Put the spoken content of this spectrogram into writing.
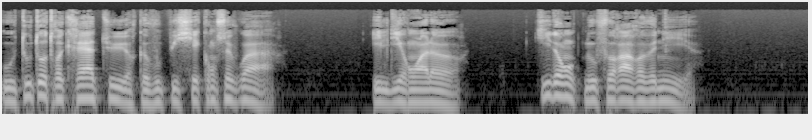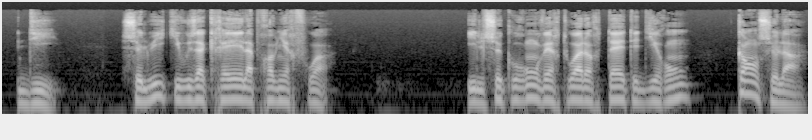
ou toute autre créature que vous puissiez concevoir. Ils diront alors Qui donc nous fera revenir Dis celui qui vous a créé la première fois. Ils secourront vers toi leur tête et diront Quand cela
